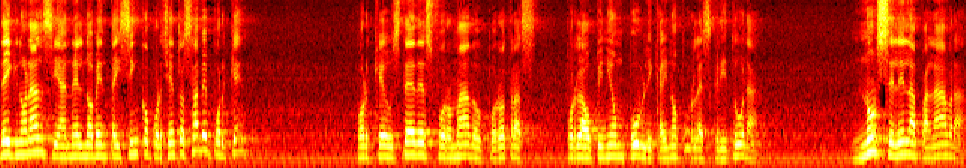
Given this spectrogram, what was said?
de ignorancia en el 95%. ¿Sabe por qué? Porque usted es formado por otras, por la opinión pública y no por la escritura. No se lee la palabra.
